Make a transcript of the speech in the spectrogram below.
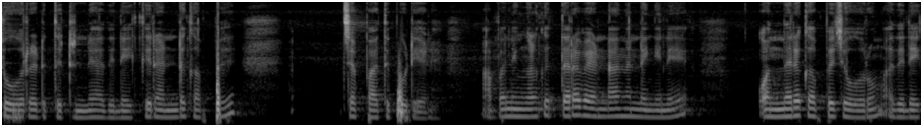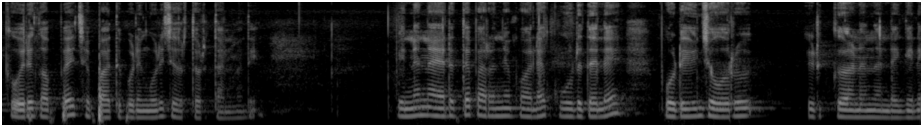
ചോറ് എടുത്തിട്ടുണ്ട് അതിലേക്ക് രണ്ട് കപ്പ് ചപ്പാത്തി പൊടിയാണ്. അപ്പോൾ നിങ്ങൾക്ക് ഇത്ര വേണ്ടാന്നുണ്ടെങ്കിൽ ഒന്നര കപ്പ് ചോറും അതിലേക്ക് ഒരു കപ്പ് ചപ്പാത്തി പൊടിയും കൂടി ചേർത്ത് കൊടുത്താൽ മതി. പിന്നെ നേരത്തെ പറഞ്ഞ പോലെ കൂടുതൽ പൊടിയും ചോറും എടുക്കുകയാണെന്നുണ്ടെങ്കിൽ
